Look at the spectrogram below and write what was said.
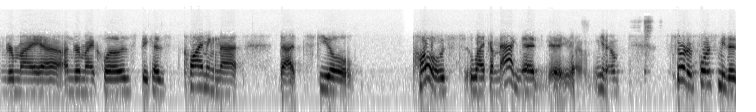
under my uh, under my clothes because climbing that that steel post like a magnet, uh, you know, sort of forced me to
